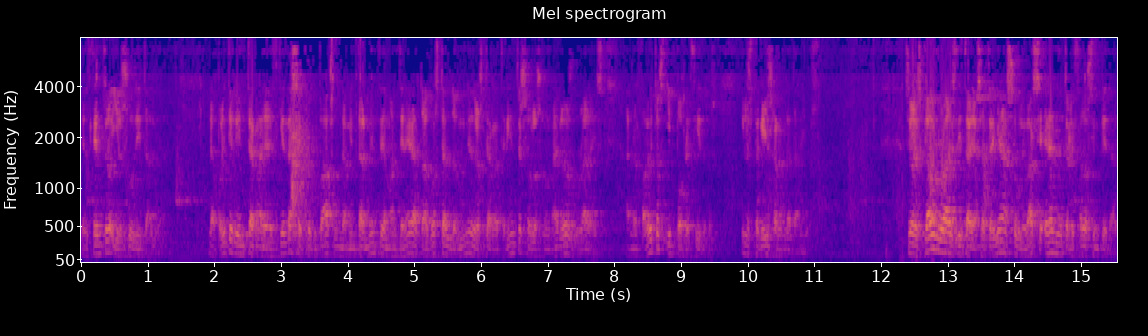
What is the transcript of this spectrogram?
del centro y el sur de Italia. La política interna de la izquierda se preocupaba fundamentalmente de mantener a toda costa el dominio de los terratenientes sobre los jornaleros rurales, analfabetos y empobrecidos, y los pequeños arrendatarios. Si los esclavos rurales de Italia se atrevían a sublevarse, eran neutralizados sin piedad.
